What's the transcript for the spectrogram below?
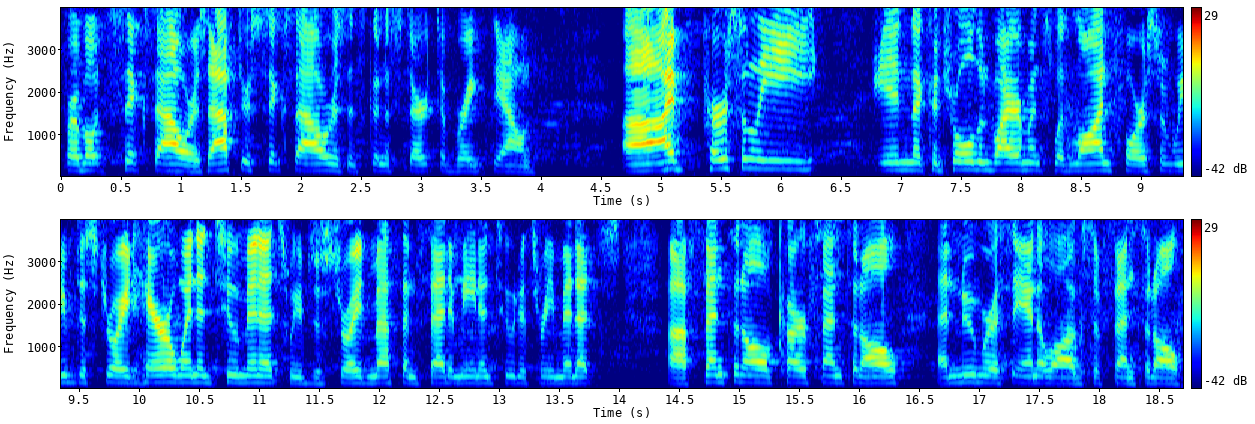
for about six hours. After six hours, it's going to start to break down. Uh, I've personally in controlled environments with law enforcement, we've destroyed heroin in two minutes, we've destroyed methamphetamine in two to three minutes, uh, fentanyl, carfentanil, and numerous analogs of fentanyl,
